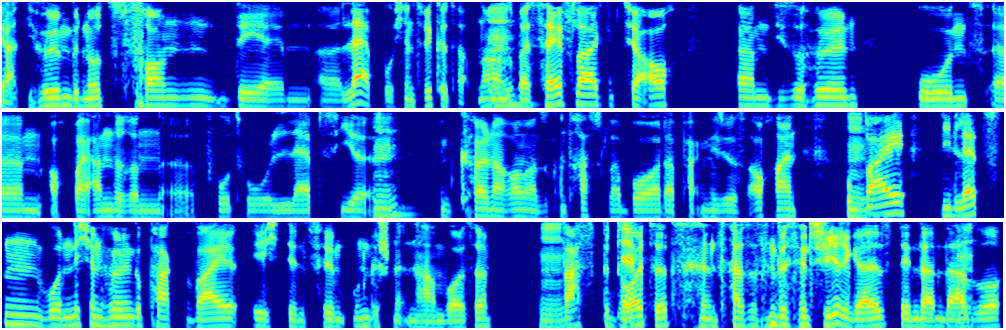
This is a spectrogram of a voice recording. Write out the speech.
ja, die Hüllen benutzt von dem äh, Lab, wo ich entwickelt habe. Ne? Also Mhm. bei SafeLight gibt es ja auch ähm, diese Hüllen und ähm, auch bei anderen äh, Fotolabs hier im, Mhm. im Kölner Raum, also Kontrastlabor, da packen die das auch rein. Mhm. Wobei die letzten wurden nicht in Hüllen gepackt, weil ich den Film ungeschnitten haben wollte. Mhm. Was bedeutet, dass es ein bisschen schwieriger ist, den dann da Mhm. so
